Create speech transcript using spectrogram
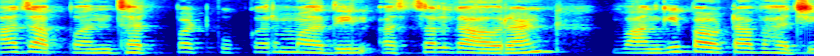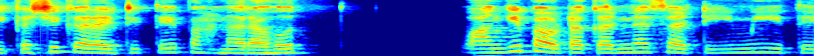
आज आपण झटपट कुकरमधील अस्सल गावरान वांगी पावटा भाजी कशी करायची ते पाहणार आहोत. वांगी पावटा करण्यासाठी मी इथे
